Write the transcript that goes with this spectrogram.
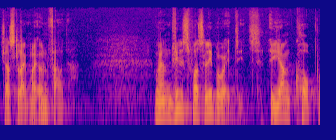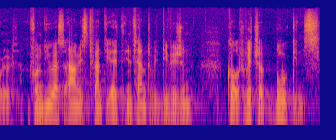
just like my own father. When Wiltz was liberated, a young corporal from the US Army's 28th Infantry Division called Richard Brookins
